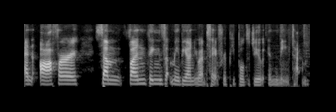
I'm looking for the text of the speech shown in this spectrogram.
and offer some fun things maybe on your website for people to do in the meantime.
